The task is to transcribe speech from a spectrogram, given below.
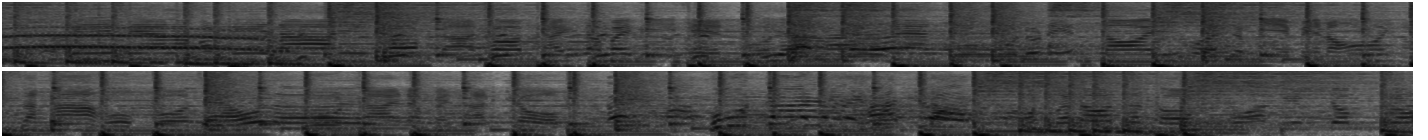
น I'm Walking, jump, jump.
